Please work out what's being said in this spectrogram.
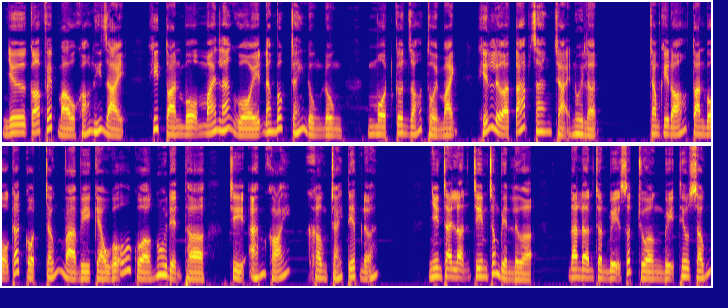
Như có phép màu khó lý giải, khi toàn bộ mái lá gồi đang bốc cháy đùng đùng, một cơn gió thổi mạnh, khiến lửa táp sang trại nuôi lợn. Trong khi đó, toàn bộ các cột trống và vì kèo gỗ của ngôi điện thờ chỉ ám khói, không cháy tiếp nữa. Nhìn trại lợn chìm trong biển lửa, đàn lợn chuẩn bị xuất chuồng bị thiêu sống,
